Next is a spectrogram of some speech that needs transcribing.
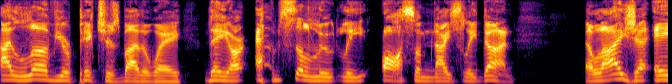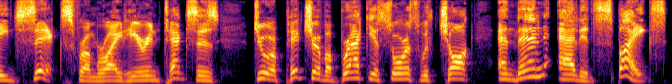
I love your pictures, by the way. They are absolutely awesome, nicely done. Elijah, age six, from right here in Texas, drew a picture of a Brachiosaurus with chalk and then added spikes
